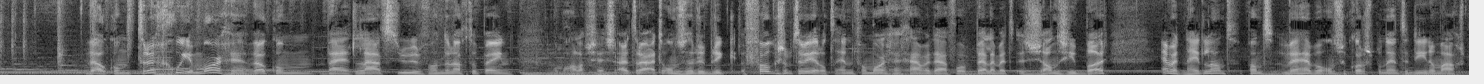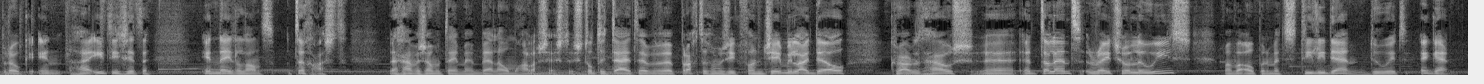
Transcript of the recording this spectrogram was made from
Welkom terug, goedemorgen. Welkom bij het laatste uur van de Nacht op 1. Om half zes uiteraard onze rubriek Focus op de Wereld. En vanmorgen gaan we daarvoor bellen met Zanzibar en met Nederland. Want we hebben onze correspondenten die normaal gesproken in Haiti zitten... in Nederland te gast. Daar gaan we zo meteen mee bellen om half zes. Dus tot die tijd hebben we prachtige muziek van Jamie Lydell, Crowded House, uh, een talent Rachel Louise. Maar we openen met Steely Dan, Do It Again.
